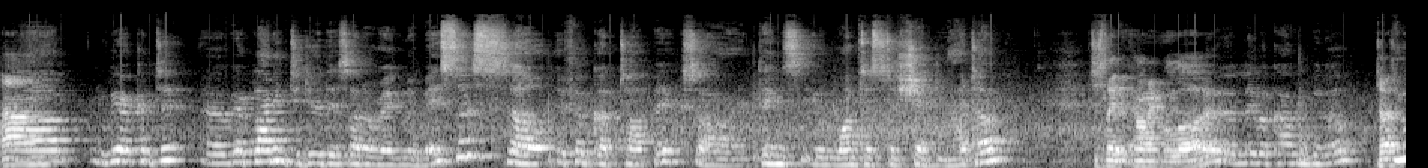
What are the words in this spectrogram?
Um, Um, we are conti- uh, we are planning to do this on a regular basis. So if you've got topics or things you want us to shed light on, Just leave a comment below. Leave a comment below. Don't Do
